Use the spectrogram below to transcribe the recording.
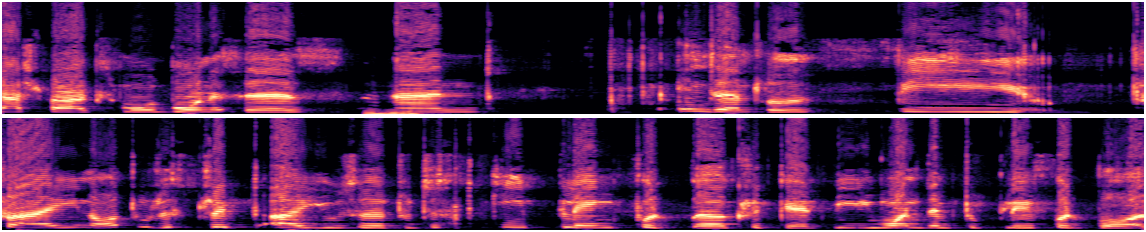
cashbacks more bonuses Mhm. and in general we try not to restrict our user to just keep playing foot uh, cricket. We want them to play football.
